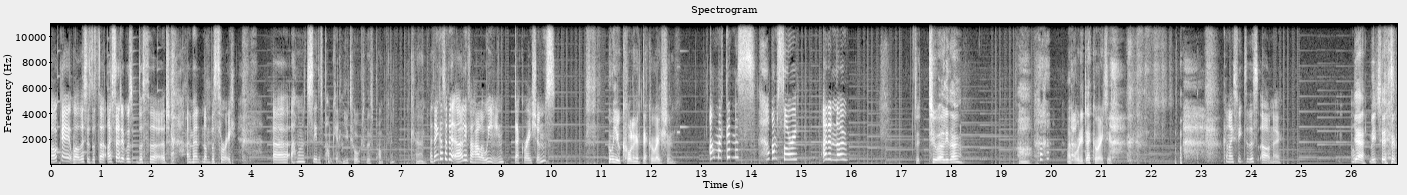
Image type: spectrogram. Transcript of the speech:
Okay, well, this is the third. I said it was the third. I meant number three. Uh, I wanted to see this pumpkin. Can you talk to this pumpkin? You can. I think it's a bit early for Halloween decorations. Who are you calling a decoration? Oh my goodness. I'm sorry. I didn't know. Is it too early though? I've already decorated. Can I speak to this? Oh no. Oh. Yeah, me too.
